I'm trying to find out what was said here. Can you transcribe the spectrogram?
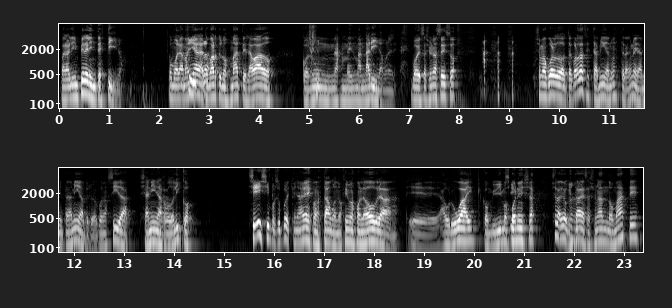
para limpiar el intestino. Como a la Sí, mañana tomarte unos mates lavados con unas mandarinas, ponele. Vos desayunás eso. Yo me acuerdo, ¿te acordás de esta amiga nuestra? que No era tan amiga, pero conocida, Janina Rodolico. Sí, sí, por supuesto. Una vez cuando estábamos, cuando fuimos con la obra eh, a Uruguay, que convivimos Sí. con ella, yo la veo que Ajá. estaba desayunando mate,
